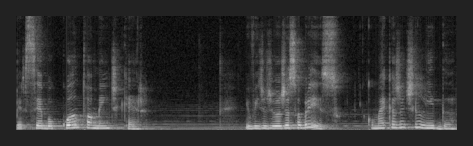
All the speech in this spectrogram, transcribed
Perceba o quanto a mente quer. E o vídeo de hoje é sobre isso. Como é que a gente lida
